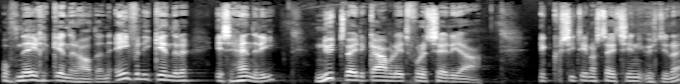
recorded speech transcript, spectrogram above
of negen kinderen hadden. En een van die kinderen is Henry, nu Tweede Kamerlid voor het CDA. Ik citeer nog steeds in Usdil, hè.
